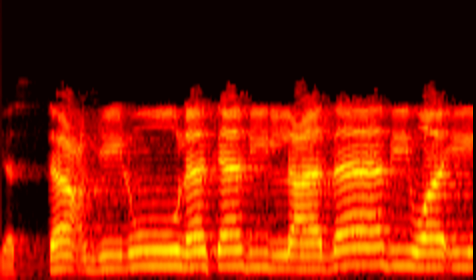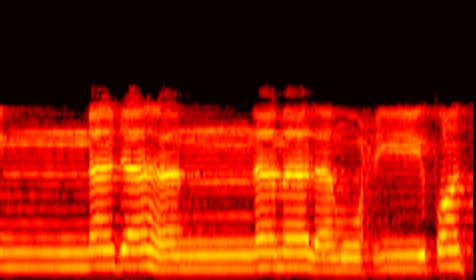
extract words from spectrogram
يَسْتَعْجِلُونَكَ بِالْعَذَابِ وَإِنَّ جَهَنَّمَ لَمُحِيطَةٌ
